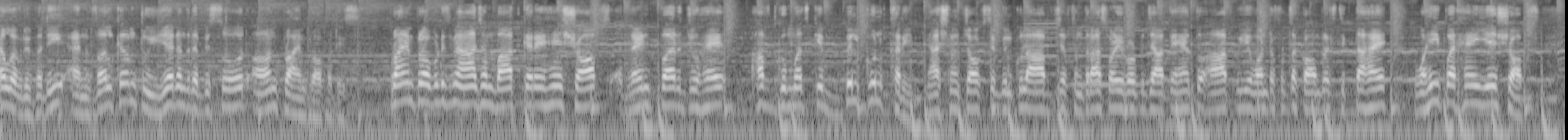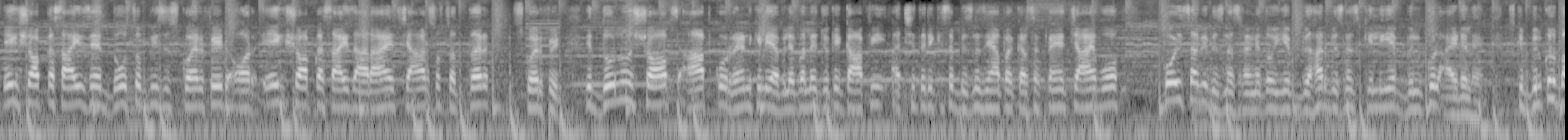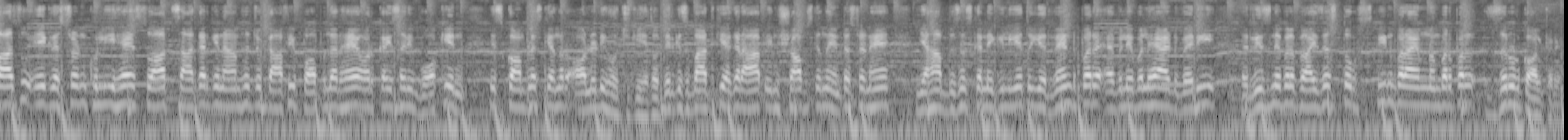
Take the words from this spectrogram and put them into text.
Hello everybody and welcome to yet another episode on Prime Properties. Prime Properties में आज हम बात कर रहे हैं शॉप्स रेंट पर जो है हफ्त गुंबद के बिल्कुल करीब। नेशनल चौक से बिल्कुल आप जब संतरासवाड़ी रोड पर जाते हैं तो आपको ये वंडरफुल सा कॉम्प्लेक्स दिखता है। वहीं पर हैं ये शॉप्स एक शॉप का साइज़ है 220 स्क्वायर फीट और एक शॉप का साइज़ आ रहा है 470 स्क्वायर फीट ये दोनों शॉप्स आपको रेंट के लिए अवेलेबल है, जो कि काफ़ी अच्छे तरीके से बिज़नेस यहाँ पर कर सकते हैं, चाहे वो कोई सा भी बिज़नेस रहने तो ये हर बिज़नेस के लिए बिल्कुल आइडल है। उसके बिल्कुल बाजू एक रेस्टोरेंट खुली है, स्वाद सागर के नाम से जो काफ़ी पॉपुलर है और कई सारी वॉक इन इस कॉम्प्लेक्स के अंदर ऑलरेडी हो चुकी है। तो देर किस बात की, अगर आप इन शॉप्स के अंदर इंटरेस्टेड हैं, यहाँ बिज़नेस करने के लिए तो ये रेंट पर अवेलेबल है एट वेरी रीजनेबल प्राइजेस तो स्क्रीन पर आए नंबर पर ज़रूर कॉल करें।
